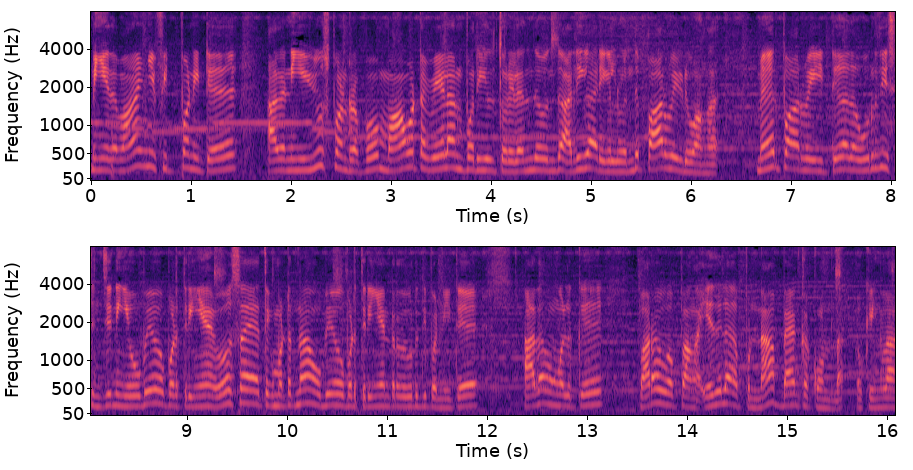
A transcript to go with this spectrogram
நீங்கள் இதை வாங்கி ஃபிட் பண்ணிவிட்டு அதை நீங்கள் யூஸ் பண்ணுறப்போ மாவட்ட வேளாண் பொறியியல் துறையிலேருந்து வந்து அதிகாரிகள் வந்து பார்வையிடுவாங்க. மேற்பார்வையிட்டு அதை உறுதி செஞ்சு நீங்கள் உபயோகப்படுத்துறீங்க. விவசாயத்துக்கு மட்டும்தான் உபயோகப்படுத்துறீங்கன்றதை உறுதி பண்ணிவிட்டு அதை உங்களுக்கு வரவு வைப்பாங்க. எதில் அப்படின்னா பேங்க் அக்கௌண்ட்டில் ஓகேங்களா?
